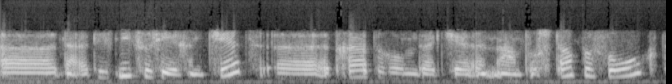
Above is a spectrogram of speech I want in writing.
Uh, nou, het is niet zozeer een chat. Uh, het gaat erom dat je een aantal stappen volgt...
